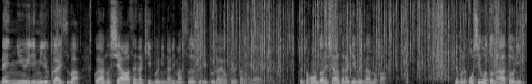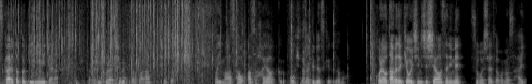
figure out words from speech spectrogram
練乳入りミルクアイスバー。これあの、幸せな気分になりますってリプライをくれたので、ちょっと本当に幸せな気分になるのか、でもね、お仕事の後に疲れた時にみたいな、なんかリプライしてくれたのかな。ちょっと、まあ、今朝、朝早く起きただけですけれども。これを食べて今日一日幸せにね、過ごしたいと思います。はい。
